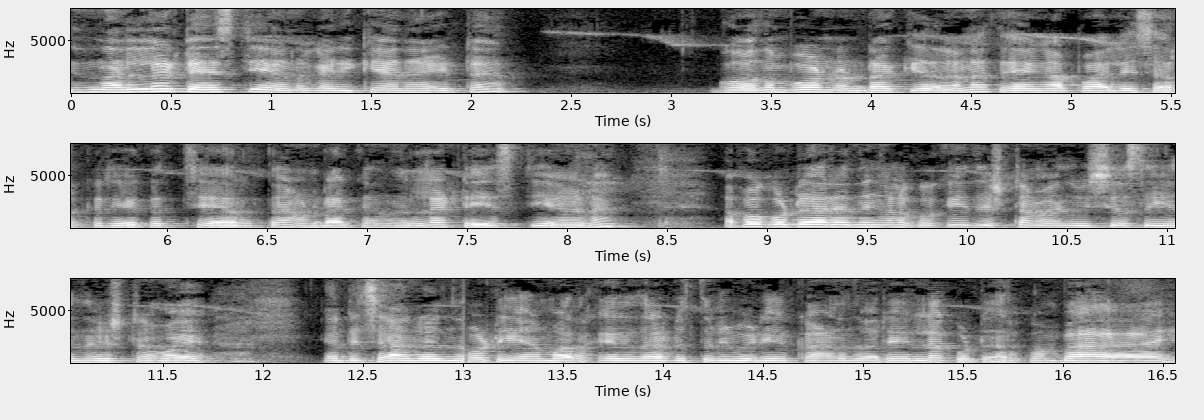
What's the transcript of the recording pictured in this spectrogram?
ഇത് നല്ല ടേസ്റ്റിയാണ് കഴിക്കാനായിട്ട്. ഗോതമ്പ് കൊണ്ട് ഉണ്ടാക്കിയതാണ്. തേങ്ങാപ്പാൽ ശർക്കരയൊക്കെ ചേർത്ത് ഉണ്ടാക്കിയത് നല്ല ടേസ്റ്റിയാണ്. അപ്പോൾ കൂട്ടുകാരെ നിങ്ങൾക്കൊക്കെ ഇത് ഇഷ്ടമായെന്ന് വിശ്വസിക്കുന്നു ഇഷ്ടമായ എന്റെ ചാനൽ സപ്പോർട്ട് ചെയ്യാൻ മറക്കരുത്. അടുത്തൊരു വീഡിയോ കാണുന്നവരെ എല്ലാ കൂട്ടുകാർക്കും ബായ്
